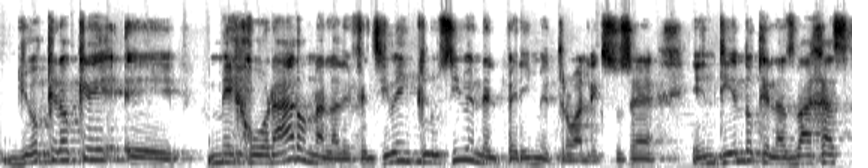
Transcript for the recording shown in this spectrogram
yo creo que eh, mejoraron a la defensiva, inclusive en el perímetro, Alex. O sea, entiendo que las bajas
